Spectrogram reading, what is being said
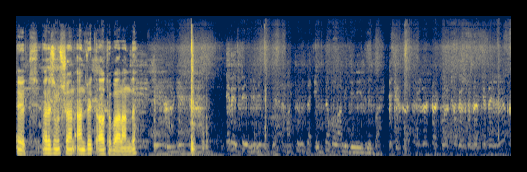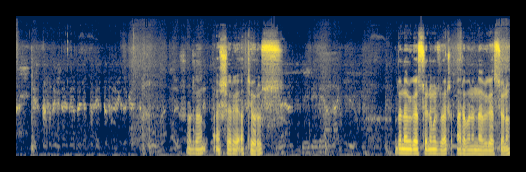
Evet, aracımız şu an Android Auto bağlandı. Şuradan aşağıya atıyoruz. Burada navigasyonumuz var. Arabanın navigasyonu.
